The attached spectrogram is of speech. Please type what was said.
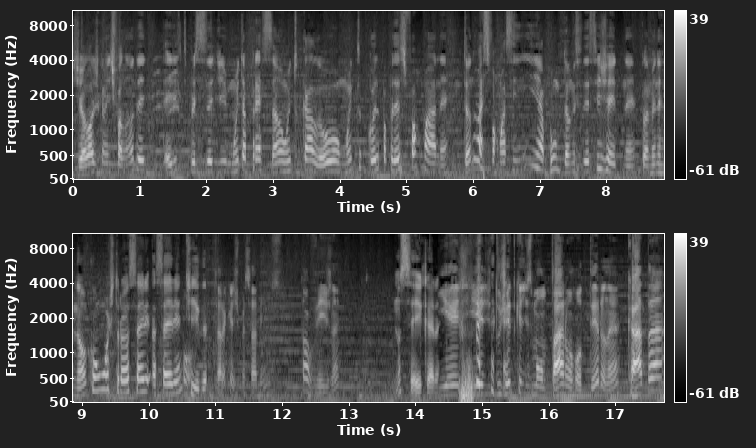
geologicamente falando, ele, ele precisa de muita pressão, muito calor, muita coisa pra poder se formar, né? Então não vai se formar assim em abundância desse jeito, né? Pelo menos não como mostrou a série, a série Pô. antiga. Será que eles pensaram nisso? Talvez, né? Não sei, cara. E, ele, e ele- do jeito que eles montaram o roteiro, né? Cada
